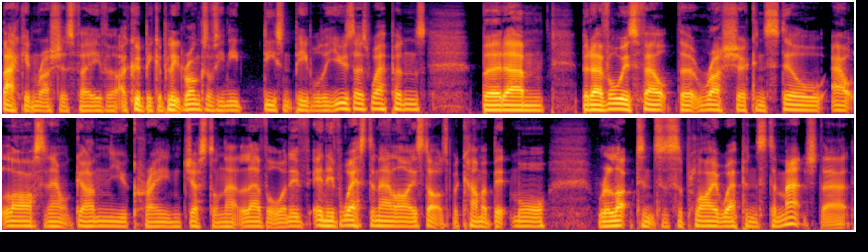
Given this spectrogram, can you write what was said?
back in Russia's favor. I could be completely wrong because obviously you need decent people to use those weapons. But um, but I've always felt that Russia can still outlast and outgun Ukraine just on that level. And if and if Western allies start to become a bit more reluctant to supply weapons to match that,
